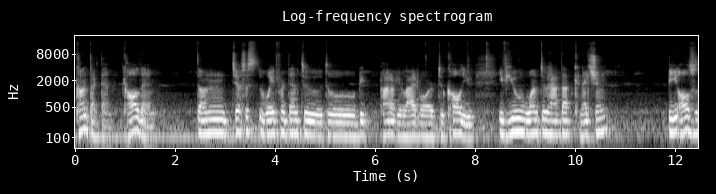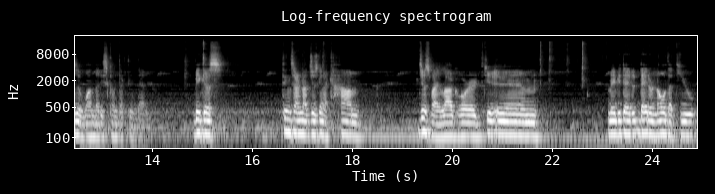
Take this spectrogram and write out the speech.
contact them, call them. Don't just wait for them to to be part of your life or to call you. If you want to have that connection, be also the one that is contacting them. Because things are not just gonna come just by luck or um, maybe they, they don't know that you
